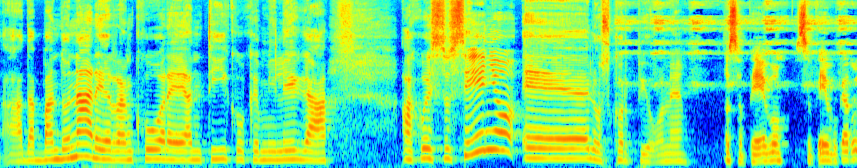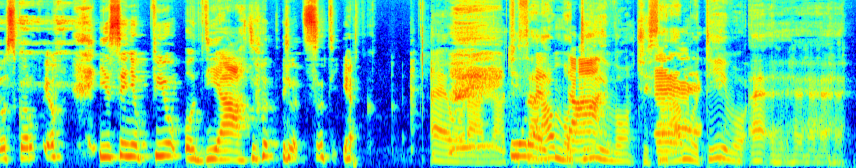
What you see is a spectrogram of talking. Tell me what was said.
ad abbandonare il rancore antico che mi lega a questo segno e lo scorpione. Lo sapevo, sapevo che era lo scorpione, il segno più odiato dello zodiaco. Eh, oh raga, ci In sarà realtà, un motivo, ci sarà eh, un motivo. Eh,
